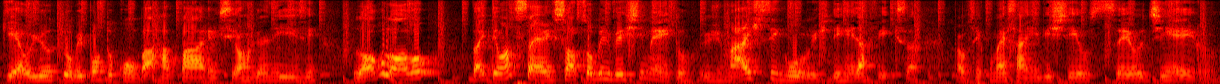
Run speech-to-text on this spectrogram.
que é o youtube.com/barra Pare Se Organize. Logo, logo vai ter uma série só sobre investimento, os mais seguros de renda fixa, para você começar a investir o seu dinheiro.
